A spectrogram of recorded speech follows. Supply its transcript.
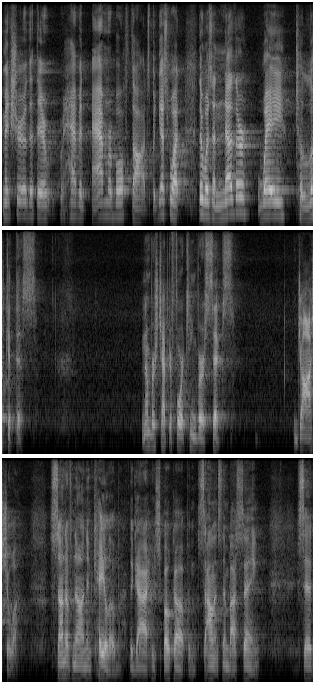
make sure that they were having admirable thoughts. But guess what? There was another way to look at this. Numbers chapter 14, verse 6. Joshua, son of Nun, and Caleb, the guy who spoke up and silenced them by saying, said,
